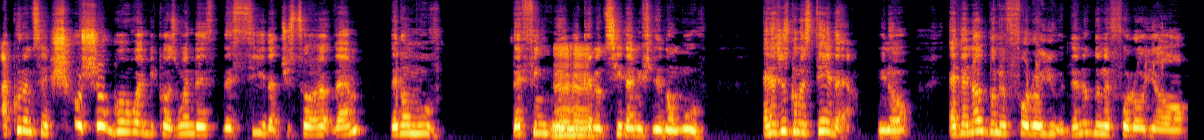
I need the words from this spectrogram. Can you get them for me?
I couldn't say shoo shoo go away because when they they see that you saw them, they don't move. They think no, you mm-hmm. cannot see them if they don't move, and they're just gonna stay there, you know. And they're not gonna follow you. They're not gonna follow your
